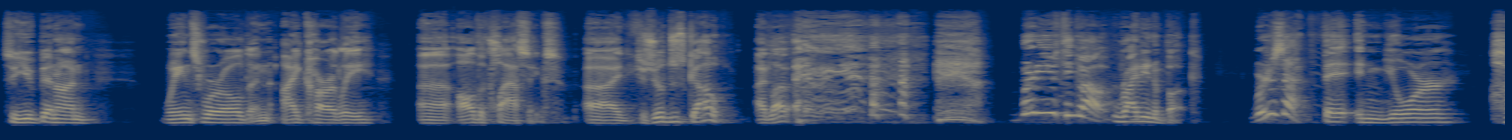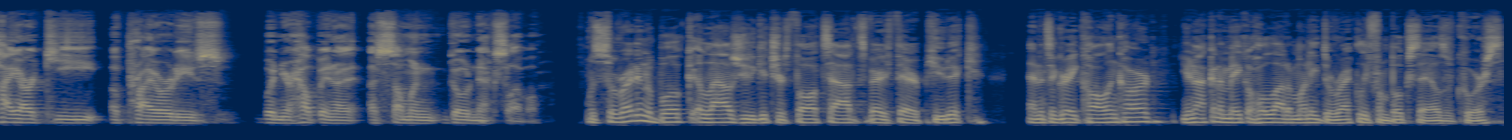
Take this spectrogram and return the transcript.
So you've been on Wayne's World and iCarly, uh, all the classics, because uh, you'll just go. I'd love it. Where do you think about writing a book? Where does that fit in your hierarchy of priorities when you're helping a, a someone go next level? So writing a book allows you to get your thoughts out. It's very therapeutic and it's a great calling card. You're not going to make a whole lot of money directly from book sales, of course.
